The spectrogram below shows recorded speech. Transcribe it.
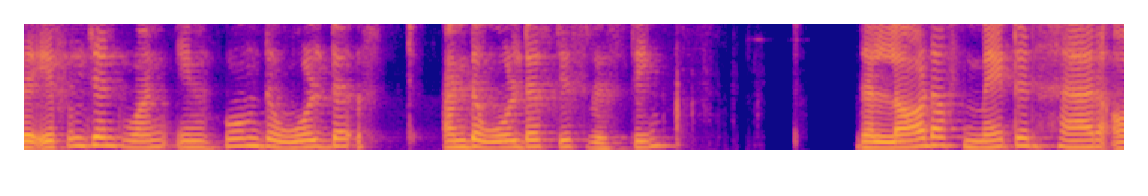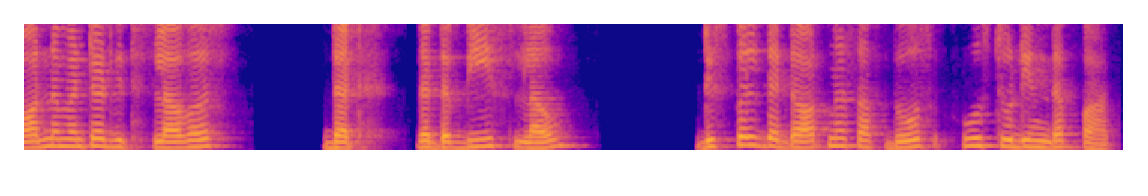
the effulgent one in whom the oldest and the oldest is resting, the Lord of matted hair ornamented with flowers that, that the bees love, dispelled the darkness of those who stood in the path.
